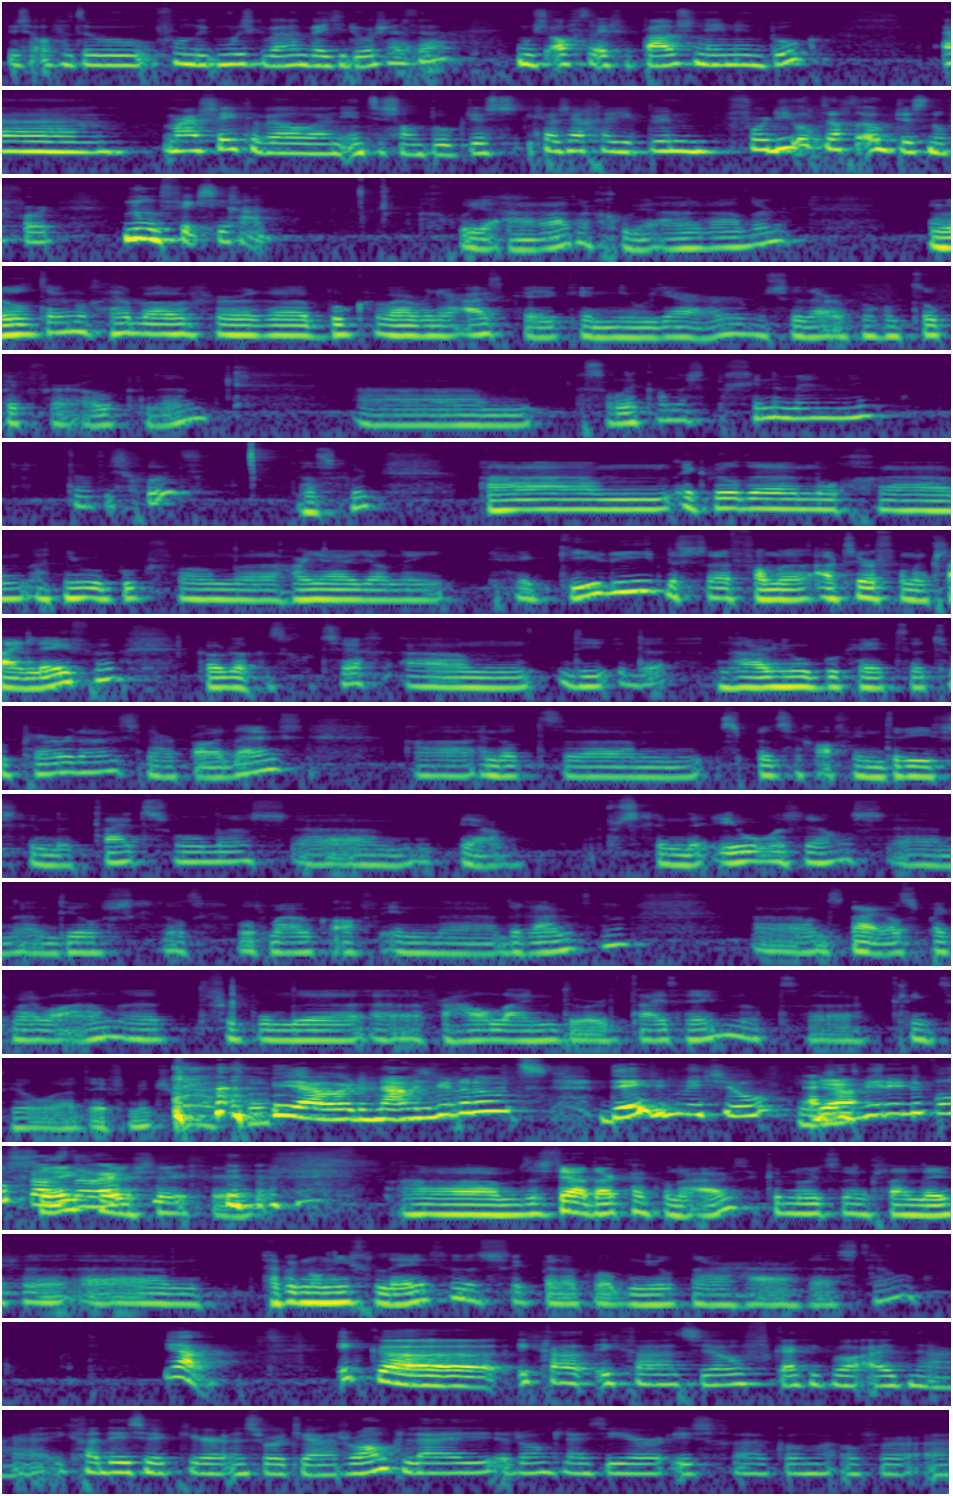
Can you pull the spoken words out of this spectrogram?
Dus af en toe vond ik, moest ik wel een beetje doorzetten. Ik moest af en toe even pauze nemen in het boek. Um, maar zeker wel een interessant boek. Dus ik zou zeggen, je kunt voor die opdracht ook dus nog voor non-fictie gaan. Goede aanrader, goede aanrader. We wilden het ook nog hebben over uh, boeken waar we naar uitkeken in het nieuwjaar. We zullen daar ook nog een topic voor openen. Um, zal ik anders beginnen, Melanie? Dat is goed. Dat is goed. Um, ik wilde nog um, het nieuwe boek van uh, Hanya Yanegiri, dus uh, van de auteur van Een Klein Leven. Ik hoop dat ik het goed zeg. Um, die, de, haar nieuwe boek heet uh, To Paradise, Naar Paradijs. en dat speelt zich af in drie verschillende tijdzones. ja, verschillende eeuwen zelfs. En een deel verschilt zich volgens mij ook af in de ruimte. Uh, dus nou ja, dat spreekt mij wel aan. Uh, verbonden uh, verhaallijnen door de tijd heen. Dat klinkt heel David Mitchell. ja hoor, de naam is weer genoemd. David Mitchell. Hij ja, zit weer in de podcast zeker, hoor. Zeker, um, dus ja, daar kijk ik wel naar uit. Ik heb nooit een klein leven... Um, heb ik nog niet gelezen. Dus ik ben ook wel benieuwd naar haar stijl. Ja, ik, uh, ik, ga, ik ga zelf, kijk ik wel uit naar. Uh, ik ga deze keer een soort ja, is gekomen over uh,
